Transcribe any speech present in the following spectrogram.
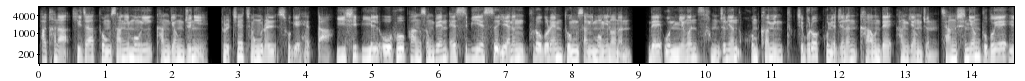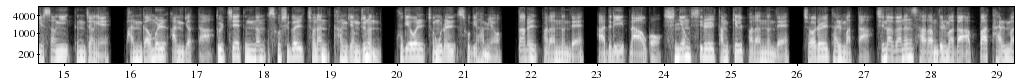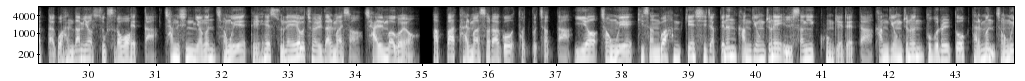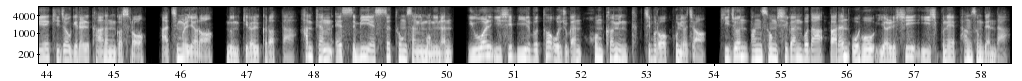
박하나 기자 동상이몽이 강경준이 둘째 정우를 소개했다. 22일 오후 방송된 SBS 예능 프로그램 동상이몽이 너는 내 운명은 3주년 홈커밍 특집으로 꾸며지는 가운데 강경준, 장신영 부부의 일상이 등장해 반가움을 안겼다. 둘째 등남 소식을 전한 강경준은 9개월 정우를 소개하며 딸을 받았는데 아들이 나오고 신영 씨를 닮길 바랐는데 저를 닮았다. 지나가는 사람들마다 아빠 닮았다고 한다며 쑥스러워했다. 장신영은 정우에 대해 순해요 절 닮아서 잘 먹어요. 아빠 닮아서라고 덧붙였다. 이어 정우의 기상과 함께 시작되는 강경준의 일상이 공개됐다. 강경준은 부부를 똑 닮은 정우의 기저귀를 가는 것으로 아침을 열어 눈길을 끌었다. 한편 SBS 동상이몽이는 6월 22일부터 5주간 홈커밍 특집으로 꾸며져 기존 방송 시간보다 빠른 오후 10시 20분에 방송된다.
